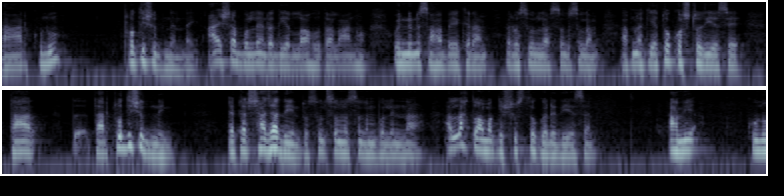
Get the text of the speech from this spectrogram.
তার কোনো প্রতিশোধ নেন নাই। আয়সা বললেন রাদি আল্লাহ তালা আনহ অন্যান্য সাহাবে কেরাম রসুল্লাহ সাল্লাহ সাল্লাম আপনাকে এত কষ্ট দিয়েছে তার তার প্রতিশোধ নিন এটা সাজা দিন। রসুল সাল্লাহ সাল্লাম বলেন না আল্লাহ তো আমাকে সুস্থ করে দিয়েছেন। আমি কোনো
